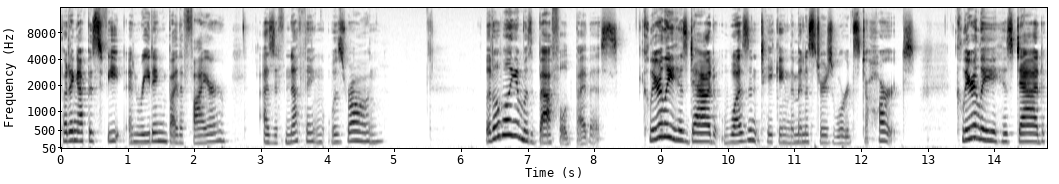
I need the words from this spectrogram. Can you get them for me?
putting up his feet and reading by the fire as if nothing was wrong. Little William was baffled by this. Clearly, his dad wasn't taking the minister's words to heart. Clearly, his dad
